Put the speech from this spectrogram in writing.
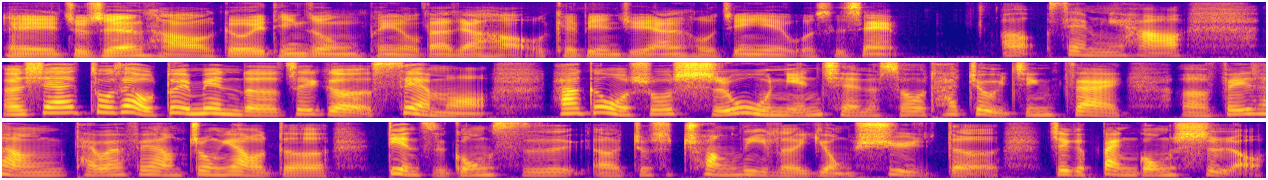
哎，主持人好，各位听众朋友，大家好，KPMG 安侯建业，我是 Sam。哦，Sam 你好，呃，现在坐在我对面的这个 Sam 哦，他跟我说，十五年前的时候，他就已经在呃非常台湾非常重要的电子公司，呃，就是创立了永续的这个办公室哦。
